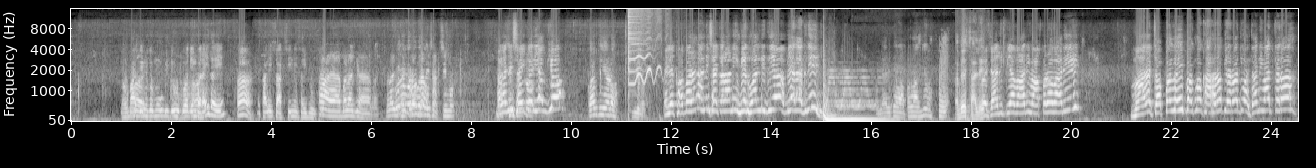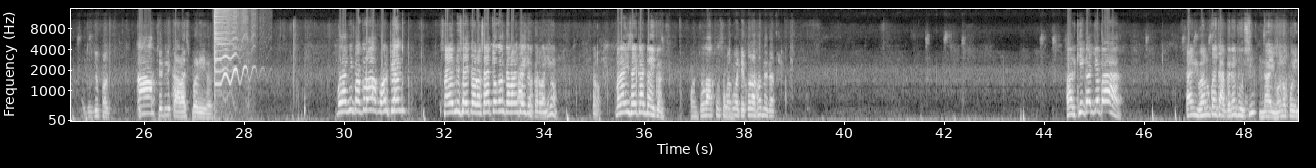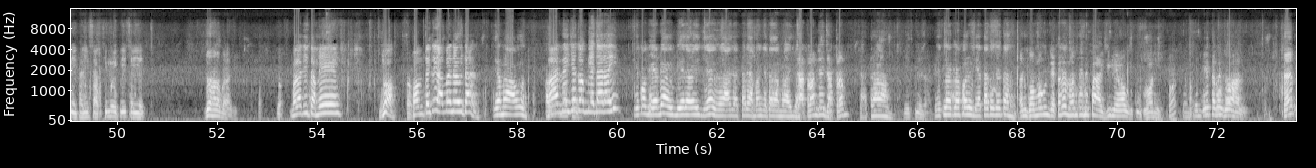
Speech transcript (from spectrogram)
બાકીનું તો હું બીજું ઉતવા દઈને ભરાઈ દઈએ હા. ખાલી સાક્ષી ની સહી જોઉં હા બલાજી આયા ભાઈ બલાજી સહી કરો ખાલી સાક્ષી માં બલાજી સહી કરી. આપજો. કર હેડો. એટલે ખબર હે ને આની સહી કરવાની. મેં લોન લીધી હે, બે લાખની હજાર રૂપિયા વાપરવા આવજો. અબે સાલે. હજાર રૂપિયા વાળી વાપરવા વાળી મારા ચપ્પલ નહીં પગમાં ખાહરો પહેરવા તું હજારની વાત કરો. હજુ જે પગ આ. કેટલી કાળાશ પડી હે. બરાબર પકડો બોલ પેન સાહેબની સહી કરો. સાહેબ તો કેમ કરવાની કહી દો. કરવાની હો. ચલો. સહી કાઢ દઈ કર ટેકો રાખો ને તાર. હરખી કરજો પા સાહેબ યુવાનું કઈ કાગરે જોશી ના યુવાનો કોઈ નહીં. ખાલી સાક્ષીમાં એકલી સહી જ. જો હા બલાજી. બરાજી તમે જો ફોર્મ તો કઈ આ બનાવ્યું ઉતાર એ હમણાં આવો. બહાર નહીં જતો બે દાડા એ એક હેડે આવ્યું, બે દાડે ગયા આજ અત્યારે આબાન જતા હમણાં આવી જાત્રામ જાય જાત્રામ? જાત્રામ. એકલા એકલા ફર્યું બેતા તો જતા ને અને ગામમાં કોઈ ને લોન કરીને પાછી લેવા આવું કુકરો ની એ તમે જો હાલ. સાહેબ.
